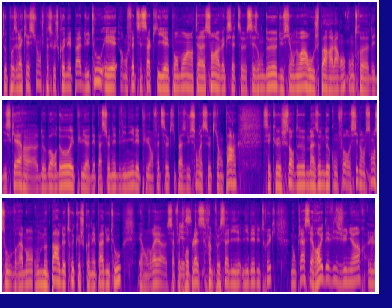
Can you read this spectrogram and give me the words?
te pose la question parce que je connais pas du tout, et en fait c'est ça qui est pour moi intéressant avec cette euh, saison 2 du Sillon Noir où je pars à la rencontre des disquaires de Bordeaux et puis des passionnés de vinyle, et puis en fait ceux qui passent du son et ceux qui en parlent, c'est que je sors de ma zone de confort aussi dans le sens où vraiment on me parle de trucs que je connais pas du tout, et en vrai ça fait Yes. trop plaisir, c'est un peu ça l'i- l'idée du truc. Donc là c'est Roy Davis Jr., le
